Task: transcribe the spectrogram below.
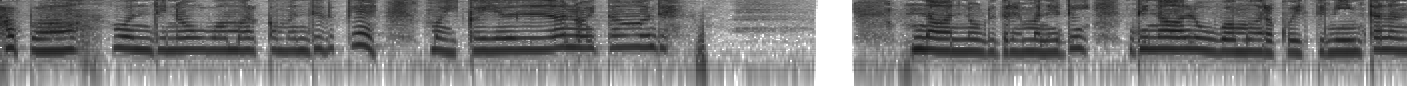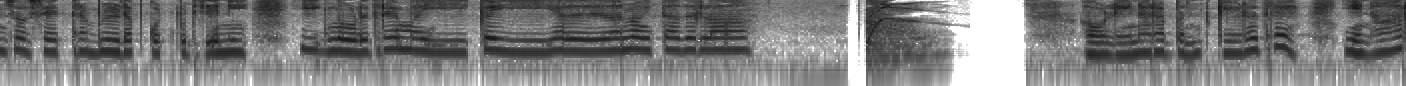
ಹಬ್ಬ, ಒಂದಿನ ಹೂವು ಮಾರ್ಕೊಂಬಂದಿದ್ದಕ್ಕೆ ಮೈ ಕೈಯೆಲ್ಲ ನೋಯ್ತಾ ಇದೆ. ನಾನು ನೋಡಿದ್ರೆ ಮನೆಗೆ ದಿನಾಲು ಹೂವು ಮಾರಕ್ಕೆ ಹೋಯ್ತೀನಿ ಅಂತ ನನ್ನ ಸೊಸೆ ಹತ್ರ ಬಿಲ್ಡಪ್ ಕೊಟ್ಬಿಟ್ಟಿದ್ದೀನಿ. ಈಗ ನೋಡಿದ್ರೆ ಮೈ ಕೈ ಎಲ್ಲ ನೋಯ್ತಾ ಇದಲ್ಲ. ಅವಳೇನಾರ ಬಂದು ಕೇಳಿದ್ರೆ ಏನಾರ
